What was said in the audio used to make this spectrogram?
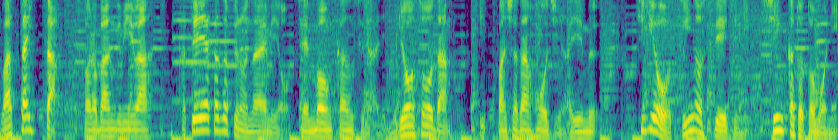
わったいったこの番組は家庭や家族の悩みを専門カウンセラーに無料相談一般社団法人歩む企業を次のステージに進化とともに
